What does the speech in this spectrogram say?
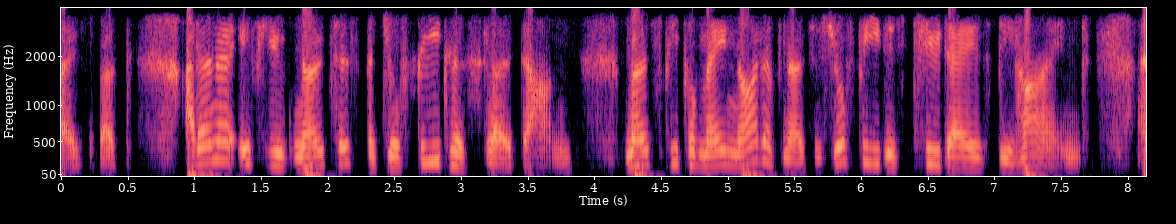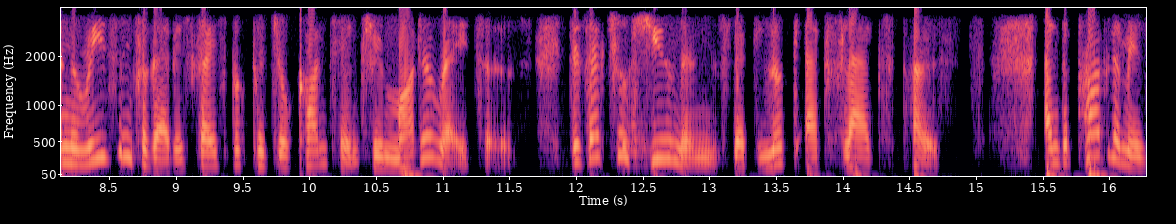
Facebook. I don't know if you've noticed, but your feed has slowed down. Most people may not have noticed. Your feed is two days behind. And the reason for that is Facebook puts your content through moderators. There's actual humans that look at flags posts. And the problem is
